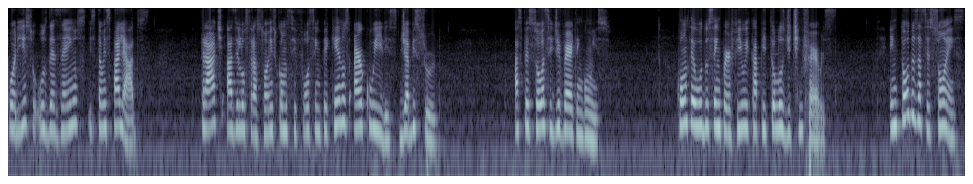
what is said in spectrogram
Por isso, os desenhos estão espalhados. Trate as ilustrações como se fossem pequenos arco-íris de absurdo. As pessoas se divertem com isso. Conteúdo sem perfil e capítulos de Tim Ferriss. Em todas as sessões,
